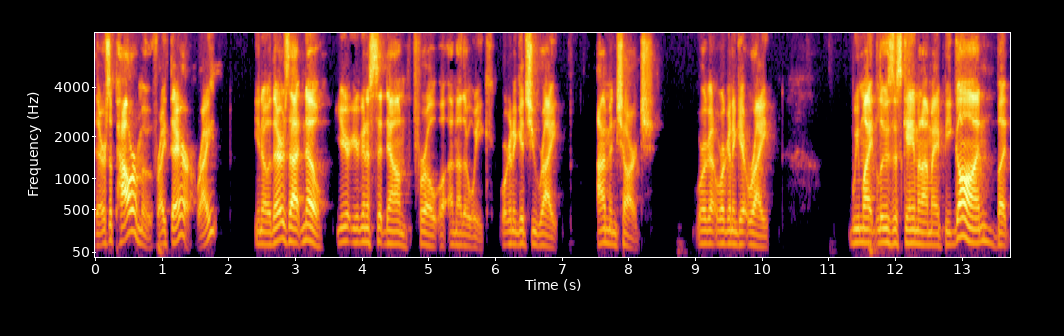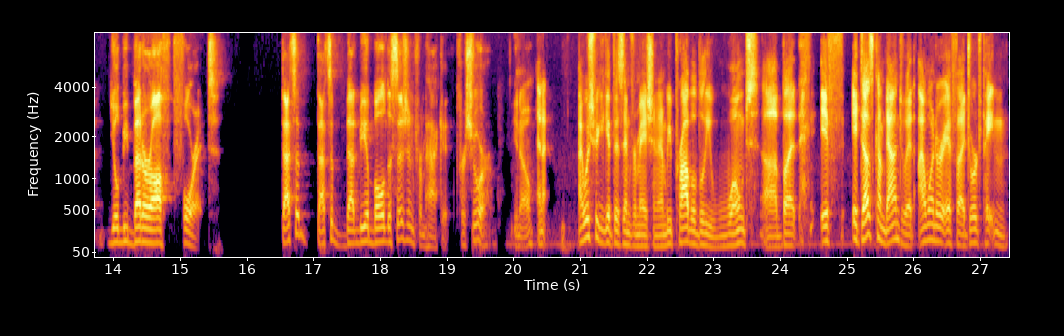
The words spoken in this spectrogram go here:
there's a power move right there, right? You know, there's that. No, you're you're going to sit down for a, another week. We're going to get you right. I'm in charge. We're gonna we're going to get right. We might lose this game and I might be gone, but you'll be better off for it. That's a that's a that'd be a bold decision from Hackett for sure. You know, and I, I wish we could get this information, and we probably won't. Uh, but if it does come down to it, I wonder if uh, George Paton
